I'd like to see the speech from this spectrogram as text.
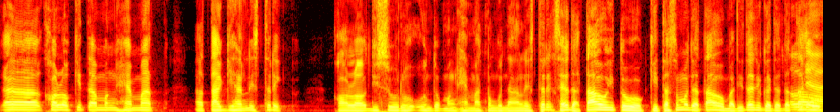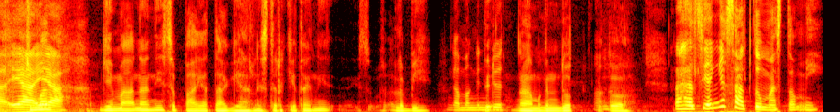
eh, kalau kita menghemat eh, tagihan listrik? Kalau disuruh untuk menghemat penggunaan listrik, saya udah tahu itu. Kita semua udah tahu, Mbak Dita juga udah Oh, tahu. udah, ya, Cuman ya. gimana nih supaya tagihan listrik kita ini lebih Nggak menggendut. nggak menggendut gitu. Rahasianya satu, Mas Tommy.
